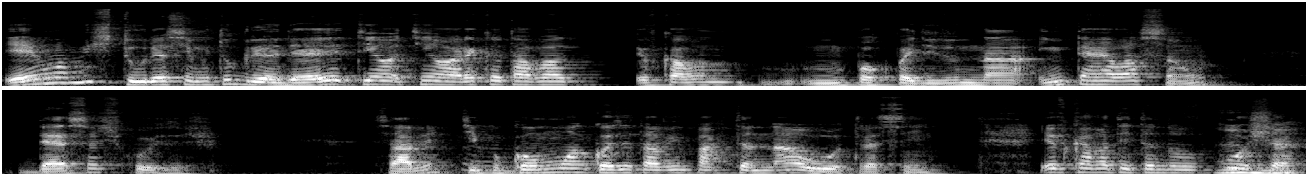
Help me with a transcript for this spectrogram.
E é uma mistura, assim, muito grande. Aí tinha, tinha hora que eu tava. Eu ficava um, um pouco perdido na interrelação dessas coisas. Sabe? Tipo, como uma coisa tava impactando na outra, assim. Eu ficava tentando, poxa,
